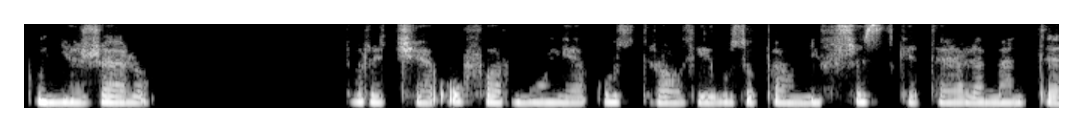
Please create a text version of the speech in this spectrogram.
płynie żel, który cię uformuje, uzdrowi, uzupełni wszystkie te elementy,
